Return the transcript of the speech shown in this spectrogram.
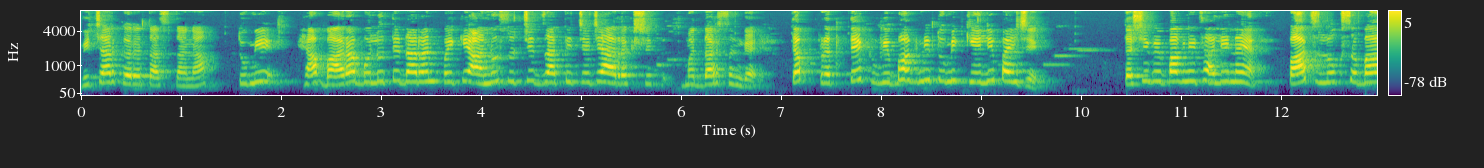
विचार करत असताना तुम्ही ह्या बारा बलुतेदारांपैकी अनुसूचित जातीचे जे आरक्षित मतदारसंघ आहे त्या प्रत्येक विभागणी तुम्ही केली पाहिजे. तशी विभागणी झाली नाही. पाच लोकसभा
